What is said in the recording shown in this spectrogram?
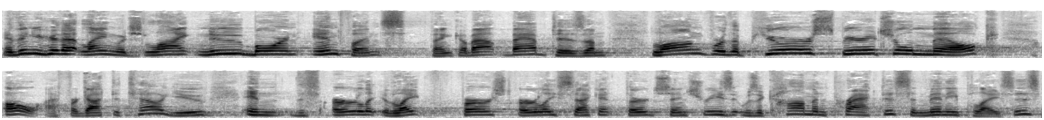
And then you hear that language like newborn infants, think about baptism, long for the pure spiritual milk. Oh, I forgot to tell you, in this early, late first, early second, third centuries, it was a common practice in many places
